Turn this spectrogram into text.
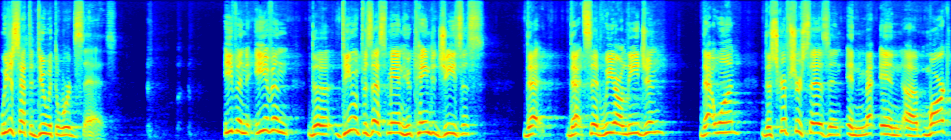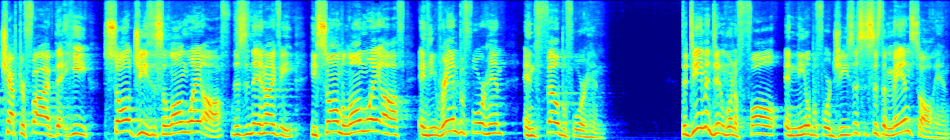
We just have to do what the word says. Even, even the demon possessed man who came to Jesus that, said, We are legion, that one, the scripture says in, in, in uh, Mark chapter 5 that he saw Jesus a long way off. This is in the NIV. He saw him a long way off and he ran before him and fell before him. The demon didn't want to fall and kneel before Jesus. It says the man saw him.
